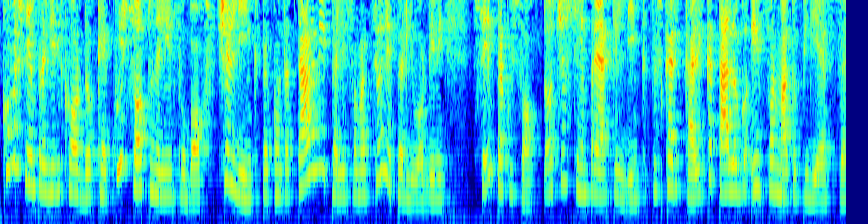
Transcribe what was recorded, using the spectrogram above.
Come sempre vi ricordo che qui sotto nell'info box c'è il link per contattarmi per le informazioni e per gli ordini. Sempre qui sotto c'è sempre anche il link per scaricare il catalogo in formato PDF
